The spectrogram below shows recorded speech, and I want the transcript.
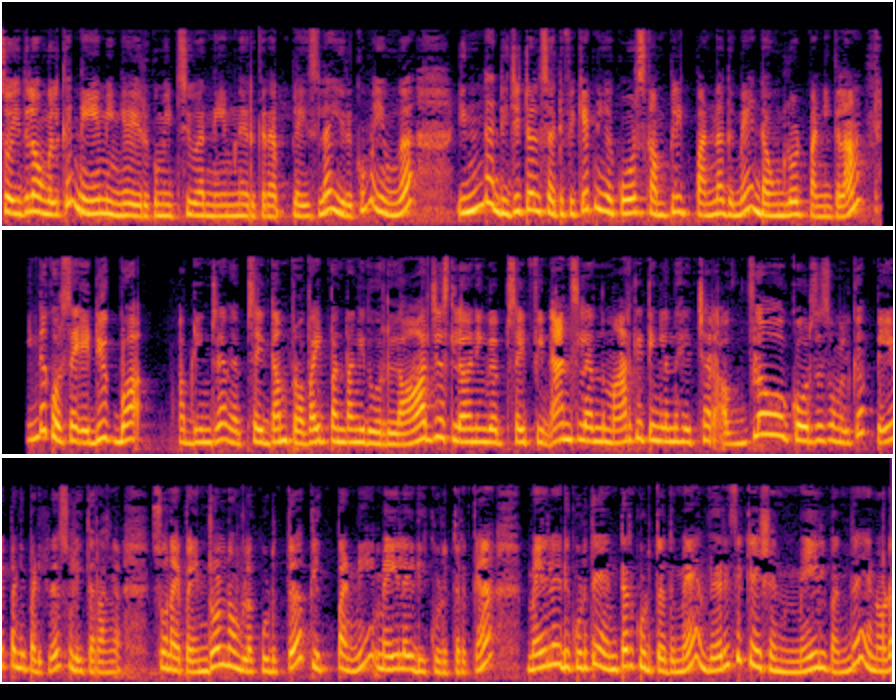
ஸோ இதில் உங்களுக்கு நேம் இங்கே இருக்கும். இட்ஸ் யுவர் நேம்னு இருக்கிற பிளேஸில் இருக்கும். இவங்க இந்த டிஜிட்டல் சர்டிஃபிகேட் நீங்கள் கோர்ஸ் கம்ப்ளீட் பண்ணதுமே டவுன்லோட் பண்ணிக்கலாம். இந்த கோர்ஸை எடியூக்பா அப்படின்ற வெப்சைட் தான் ப்ரொவைட் பண்ணுறாங்க இது ஒரு லார்ஜஸ்ட் லேர்னிங் வெப்சைட் ஃபினான்ஸ்லேருந்து மார்க்கெட்டிங்லேருந்து ஹெச்ஆர் அவ்வளோ கோர்சஸ் உங்களுக்கு பே பண்ணி படிக்கிறத சொல்லித்தராங்க ஸோ நான் இப்போ என்ரோல் நம்பளை கொடுத்து கிளிக் பண்ணி மெயில் ஐடி கொடுத்துருக்கேன். மெயில் ஐடி கொடுத்து என்டர் கொடுத்ததுமே வெரிஃபிகேஷன் மெயில் வந்து என்னோட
